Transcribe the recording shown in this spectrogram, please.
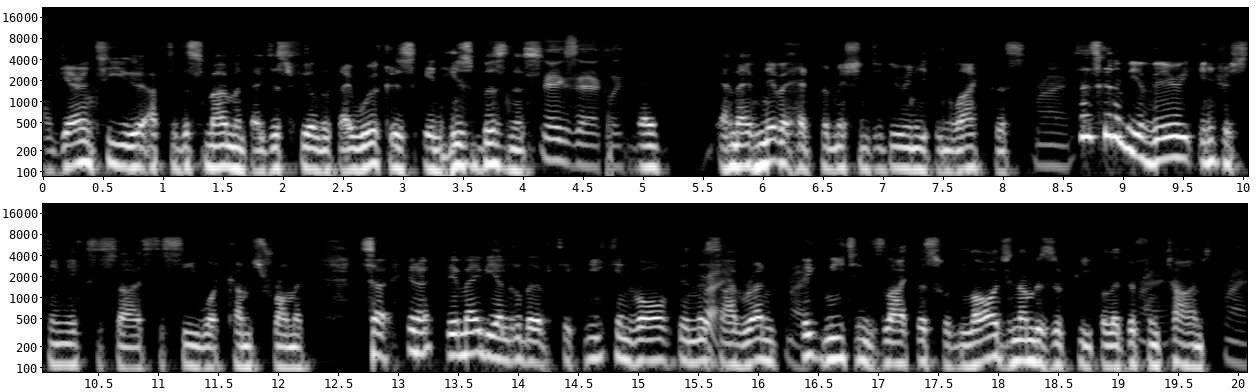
I guarantee you, up to this moment, they just feel that they're workers in his business. Exactly. They, and they've never had permission to do anything like this. Right. So it's going to be a very interesting exercise to see what comes from it. So, you know, there may be a little bit of technique involved in this. Right. I've run right. big meetings like this with large numbers of people at different times. Right.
